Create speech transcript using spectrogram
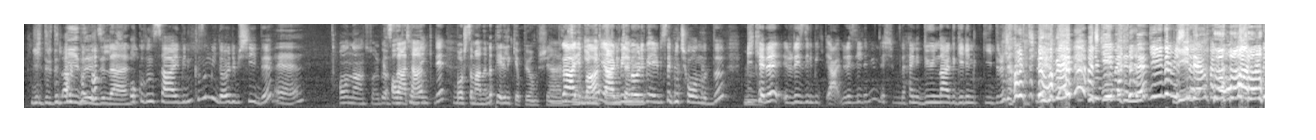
giydirdiler. giydirdiler. Okulun sahibinin kızı mıydı? Öyle bir şeydi. Ee, Ondan sonra böyle Kız altın zaten renkli. boş zamanlarında perilik yapıyormuş yani. Galiba yani benim öyle bir elbisem hiç olmadı. Bir kere rezil bir yani rezil demeyeyim de şimdi hani düğünlerde gelinlik giydirirler diye. Evet. Hiç giymedin mi? Giydim işte. Giydim. Hani o var hani.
